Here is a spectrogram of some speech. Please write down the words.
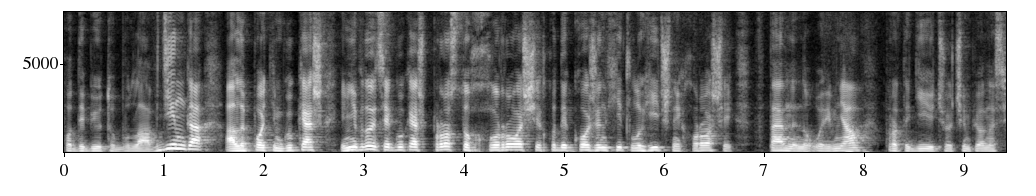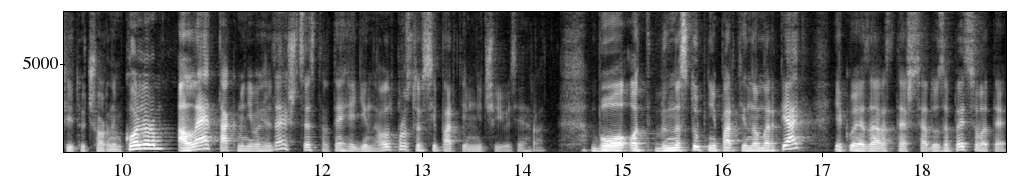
по дебюту була в Дінга, але потім Гукеш. І мені подобається, як Гукеш просто хороші ходи, кожен хід логічний, хороший, впевнено урівняв проти діючого чемпіона світу чорним кольором. Але так мені виглядає, що це стратегія Дінга. От просто всі партії в нічию зіграти. Бо от в наступній партії номер 5, яку я зараз теж сяду записувати,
